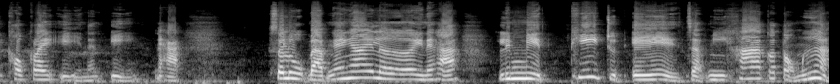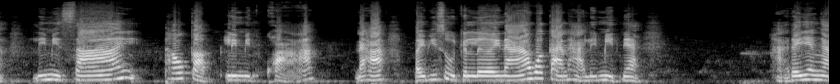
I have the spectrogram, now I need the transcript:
x เข้าใกล้ a นั่นเองนะคะ สรุปแบบง่าย ๆเลยนะคะ ลิมิต ที่จุด A จะมีค่าก็ต่อเมื่อลิมิตซ้ายเท่ากับลิมิตขวานะคะ ไปพิสูจน์กันเลยนะว่าการหาลิมิตเนี่ยหาได้ยังไง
